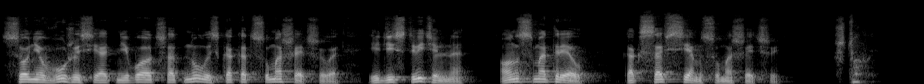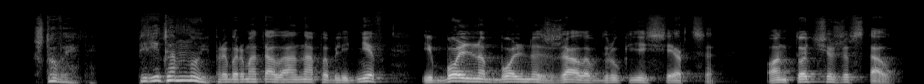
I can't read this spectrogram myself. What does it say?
Соня в ужасе от него отшатнулась, как от сумасшедшего, и действительно, он смотрел, как совсем сумасшедший. «Что вы? Что вы это? Передо мной!» — пробормотала она, побледнев, и больно-больно сжало вдруг ей сердце. Он тотчас же встал.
